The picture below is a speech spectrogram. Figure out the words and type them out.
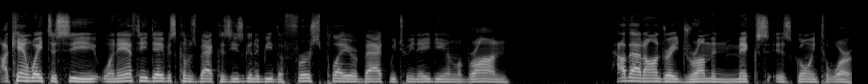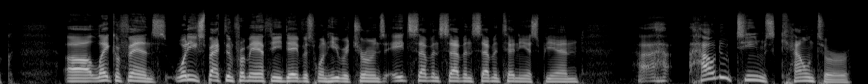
I can't wait to see when Anthony Davis comes back because he's going to be the first player back between AD and LeBron. How that Andre Drummond mix is going to work. Uh, Laker fans, what are you expecting from Anthony Davis when he returns? 877 710 ESPN. How, how do teams counter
